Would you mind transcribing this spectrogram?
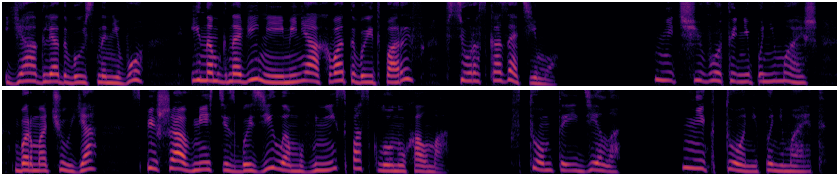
Я оглядываюсь на него, и на мгновение меня охватывает порыв все рассказать ему. «Ничего ты не понимаешь», — бормочу я, спеша вместе с Базилом вниз по склону холма. «В том-то и дело. Никто не понимает».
